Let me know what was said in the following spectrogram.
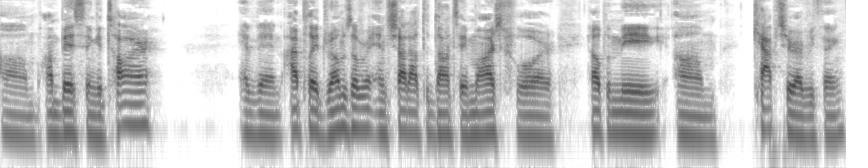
Um, I'm bass and guitar. And then I play drums over and shout out to Dante March for helping me um, capture everything.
